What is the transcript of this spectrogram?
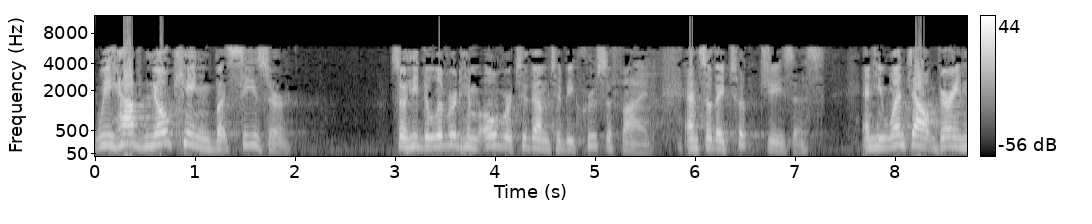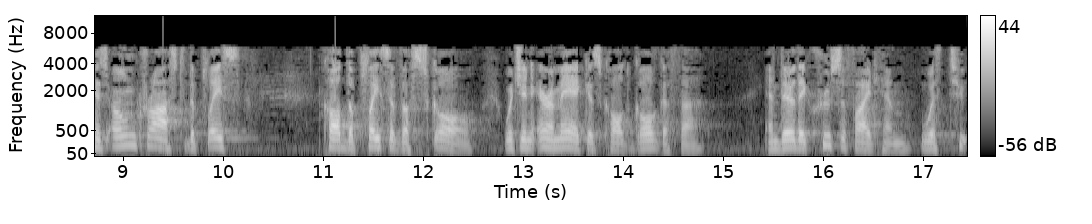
We have no king but Caesar. So he delivered him over to them to be crucified. And so they took Jesus. And he went out bearing his own cross to the place called the place of the skull, which in Aramaic is called Golgotha. And there they crucified him with two,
